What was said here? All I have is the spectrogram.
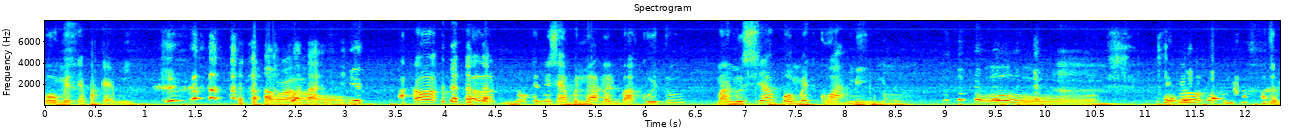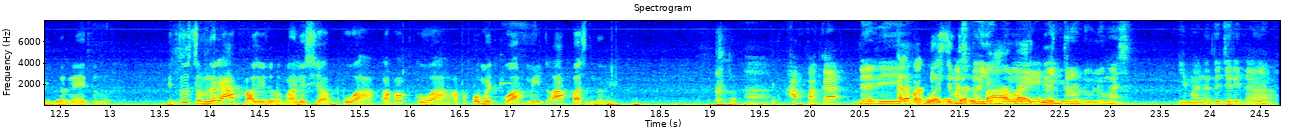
pomade-nya pakai mie. Wow. Atau kalau dokternya saya benar dan baku itu manusia pomade kuah mie gitu. Oh. Itu apa sebenarnya itu loh. Itu sebenarnya apa gitu loh? Manusia kuah apa kuah apa pomade kuah mie itu apa sebenarnya? Ah, apakah dari Mas dengar Bayu boleh anjir. intro dulu Mas? Gimana tuh ceritanya? Nah.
